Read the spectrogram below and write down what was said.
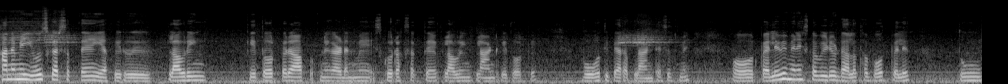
खाने में यूज़ कर सकते हैं या फिर फ्लावरिंग के तौर पर आप अपने गार्डन में इसको रख सकते हैं फ्लावरिंग प्लांट के तौर पे बहुत ही प्यारा प्लांट है सच में और पहले भी मैंने इसका वीडियो डाला था बहुत पहले तो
